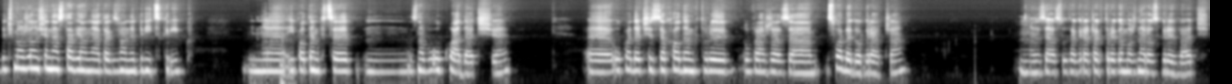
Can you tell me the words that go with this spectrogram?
Być może on się nastawia na tak zwany blitzkrieg mm, i potem chce mm, znowu układać się. E, układać się z Zachodem, który uważa za słabego gracza, mm, za, za gracza, którego można rozgrywać,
